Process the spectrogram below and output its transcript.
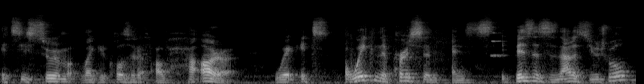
it's Yisurim, like it calls it, of Ha'ara, where it's awakening the person and business is not as usual.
